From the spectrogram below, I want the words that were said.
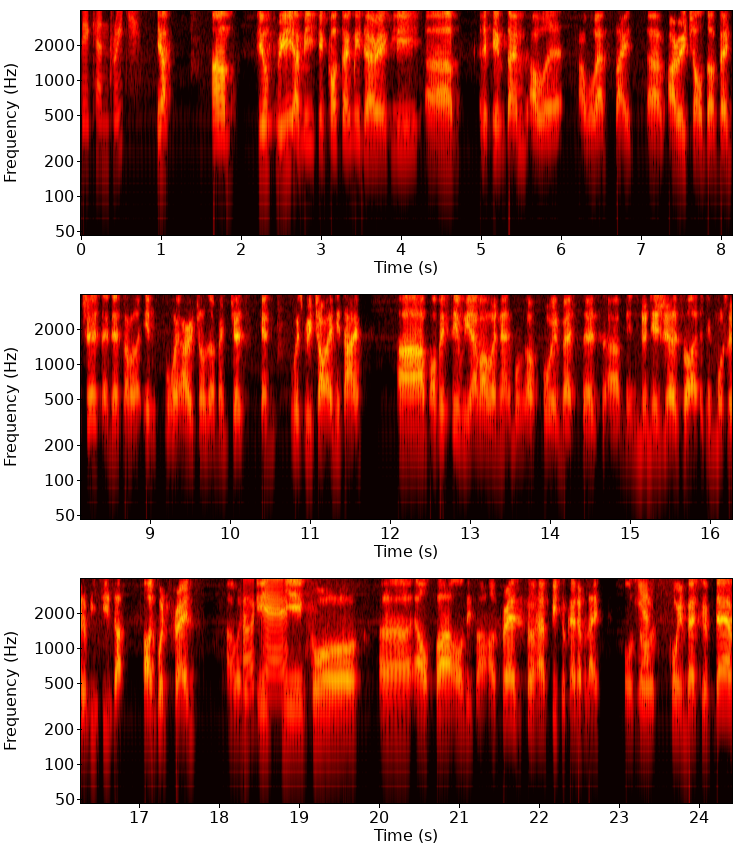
they can reach? Um, feel free. I mean, you can contact me directly. Um, at the same time, our our website uh, rhl.ventures and there's our info at rhl.ventures. You can always reach out anytime. Um, obviously, we have our network of co-investors um, in Indonesia as well. I think most of the VCs are our good friends. Uh, whether it's AC, Go, uh, Alpha, all these are our friends. So happy to kind of like also Yes. co-invest with them.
